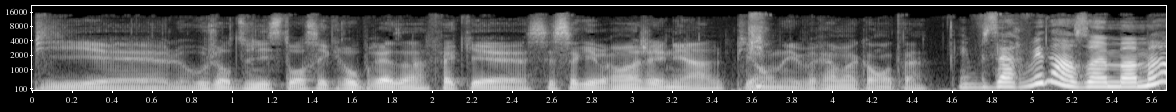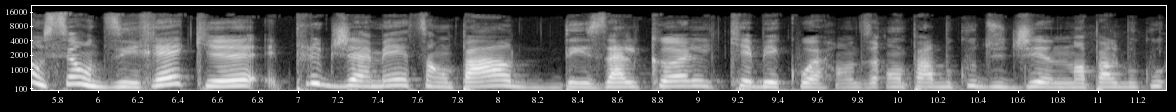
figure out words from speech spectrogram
Puis euh, aujourd'hui, l'histoire s'écrit au présent. Fait que c'est ça qui est vraiment génial. Puis on est vraiment content. Et vous arrivez dans un moment aussi, on dirait que plus que jamais, on parle des alcools québécois. On dirait, on parle beaucoup du gin, on parle beaucoup.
